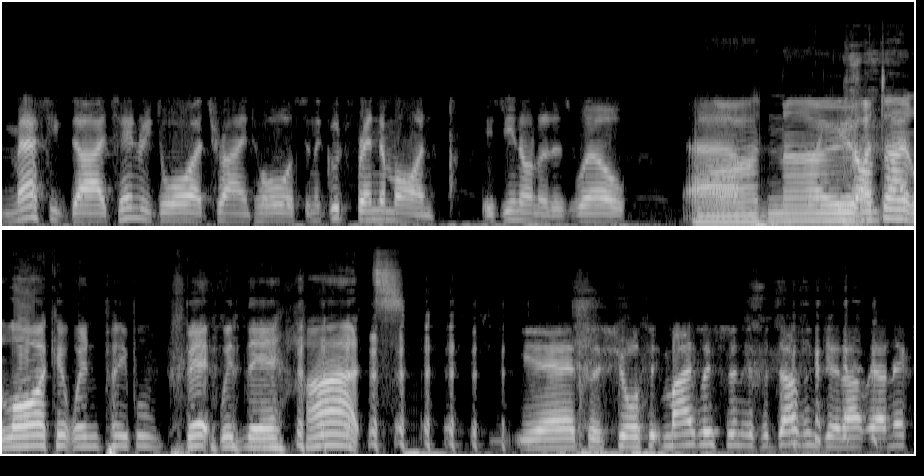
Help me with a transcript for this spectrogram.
massive day. It's Henry Dwyer trained horse, and a good friend of mine is in on it as well. Oh Um, no, I don't like it when people bet with their hearts. Yeah, it's a sure thing. Mate, listen, if it doesn't get up, our next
